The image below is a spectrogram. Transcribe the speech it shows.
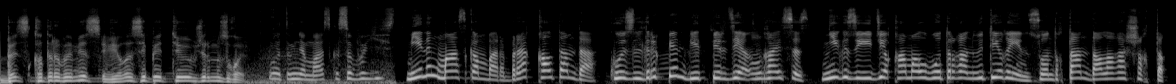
Біз қыдырып емес велосипед теуіп жүрміз ғой. Вот у меня маска с собой есть. менің маскам бар бірақ қалтамда. Көзілдірік пен бетперде ыңғайсыз. Негізі үйде қамалып отырған өте қиын сондықтан далаға шықтық.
